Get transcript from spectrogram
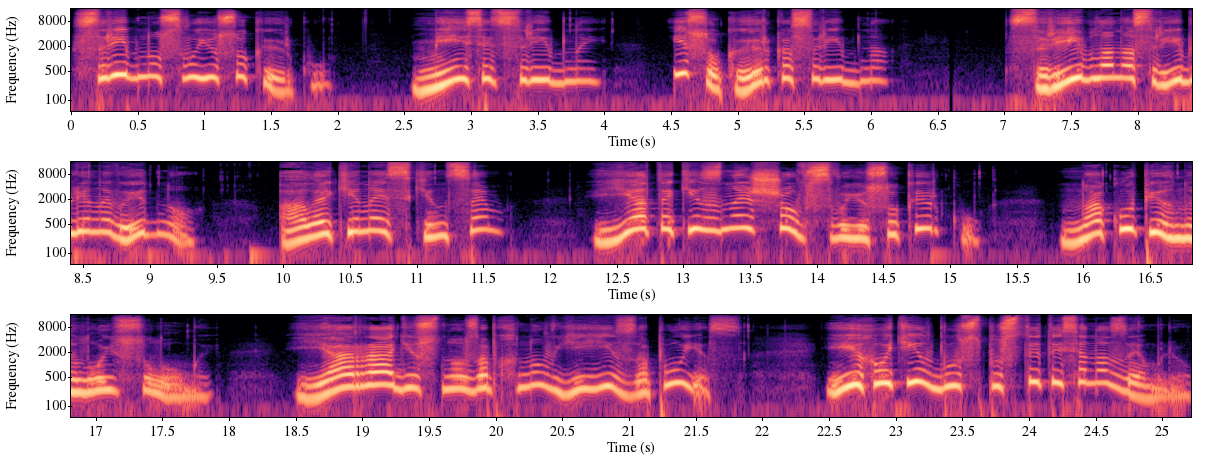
срібну свою сокирку. Місяць срібний і сокирка срібна. Срібла на сріблі не видно, але кінець кінцем я таки знайшов свою сокирку на купі гнилої соломи. Я радісно запхнув її за пояс і хотів був спуститися на землю.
